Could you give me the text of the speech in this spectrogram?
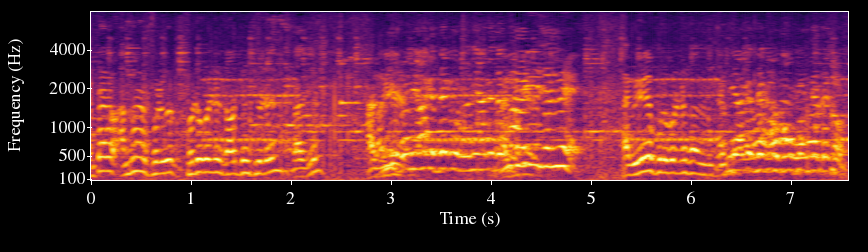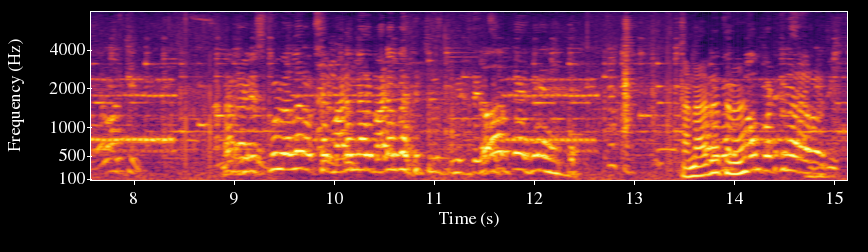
అంతా అందరూ ఫోటో ఫోటో కొట్టిన కావచ్చు చూడు రాజు. ఆ వీడియో ఫోటో స్కూల్ ఒకసారి మేడం మేడం రోజు.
